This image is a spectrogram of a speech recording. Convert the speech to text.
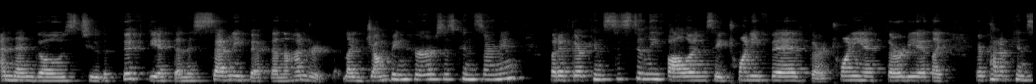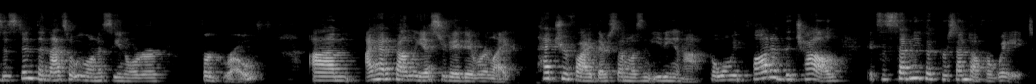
and then goes to the 50th, then the 75th, then the 100th, like jumping curves is concerning. But if they're consistently following, say, 25th or 20th, 30th, like they're kind of consistent, then that's what we want to see in order for growth. Um, I had a family yesterday, they were like petrified their son wasn't eating enough. But when we plotted the child, it's a 75th percentile for weight,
